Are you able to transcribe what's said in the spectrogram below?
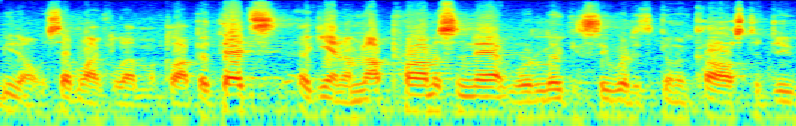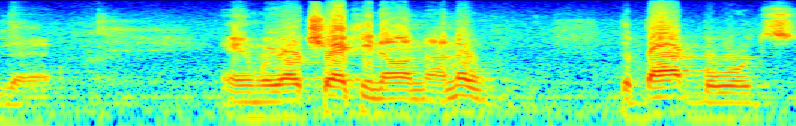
you know, something like 11 o'clock. But that's, again, I'm not promising that, we're looking to see what it's going to cost to do that. And we are checking on, I know the backboards,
